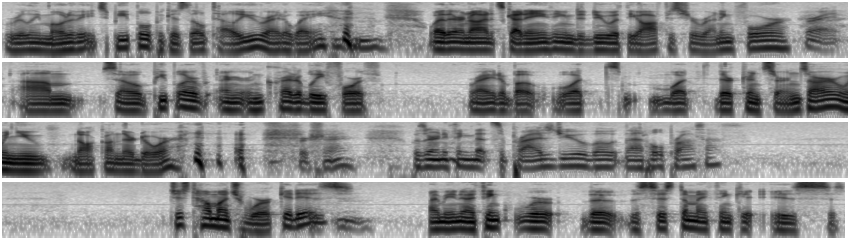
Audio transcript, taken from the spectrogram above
really motivates people because they'll tell you right away Mhm. whether or not it's got anything to do with the office you're running for Right. um, so people are, are incredibly forth right about what what their concerns are when you knock on their door For sure. Was there anything that surprised you about that whole process? just how much work it is Mm. I mean, I think we're the the system. I think it is,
